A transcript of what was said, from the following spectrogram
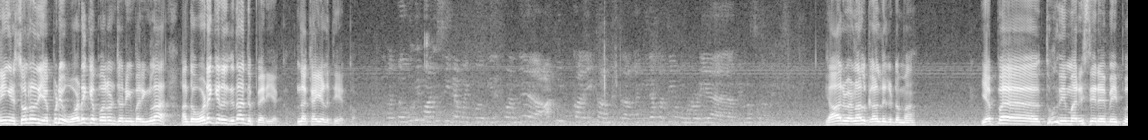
நீங்கள் சொல்கிறது எப்படி உடைக்க போகிறோன்னு சொன்னீங்க பாருங்களா? அந்த உடைக்கிறதுக்கு தான் இந்த பேர் இயக்கம் இந்த கையெழுத்து இயக்கம்? யார் வேணாலும் கலந்துக்கிட்டோமா எப்போ தொகுதி மறுசீரமைப்பு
